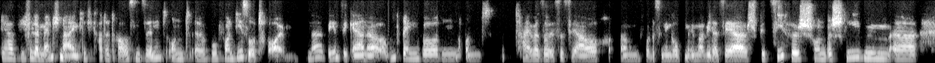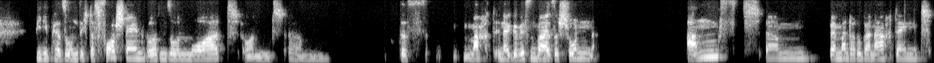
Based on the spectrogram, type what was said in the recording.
ja, wie viele Menschen eigentlich gerade draußen sind und äh, wovon die so träumen, ne? wen sie gerne umbringen würden. Und teilweise ist es ja auch, ähm, wurde es in den Gruppen immer wieder sehr spezifisch schon beschrieben, äh, wie die Personen sich das vorstellen würden, so ein Mord. Und ähm, das macht in einer gewissen Weise schon Angst, ähm, wenn man darüber nachdenkt,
